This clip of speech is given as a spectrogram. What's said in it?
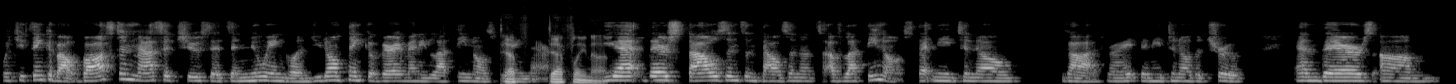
what you think about Boston, Massachusetts, and New England, you don't think of very many Latinos being Def- there. Definitely not. Yet there's thousands and thousands of Latinos that need to know God, right? They need to know the truth. And there's um,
